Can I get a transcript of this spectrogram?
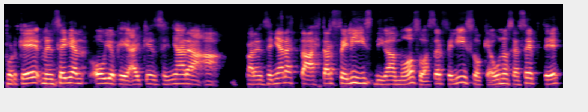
porque me enseñan, obvio que hay que enseñar a, para enseñar a, estar feliz, digamos, o a ser feliz o que a uno se acepte,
